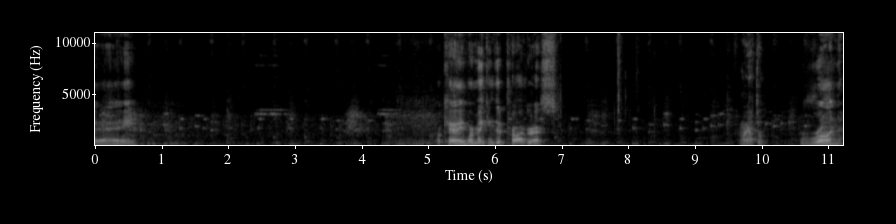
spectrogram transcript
Okay. Okay, we're making good progress. I'm gonna have to run.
